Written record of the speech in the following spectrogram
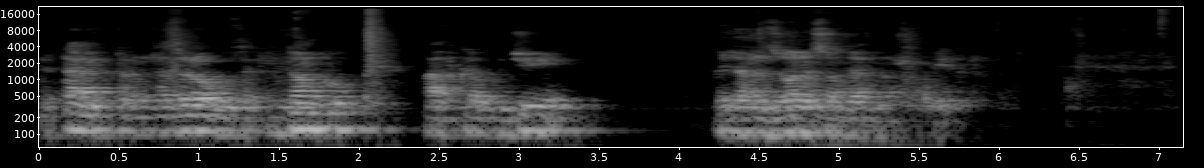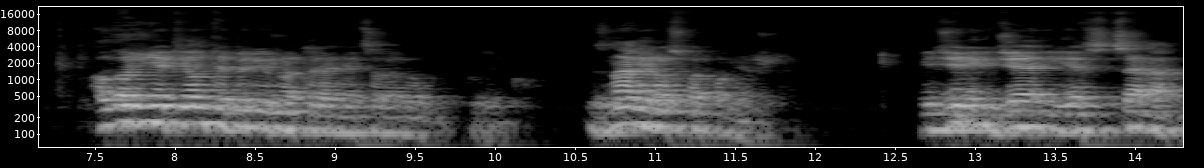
Pytali, którym na rogu w takim domku, babkę obudzili, powiedział, że dzwony są wewnątrz obiektu. O godzinie 5 byli już na terenie całego budynku. Znali rozkład pomieszczeń. Wiedzieli, gdzie jest cela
